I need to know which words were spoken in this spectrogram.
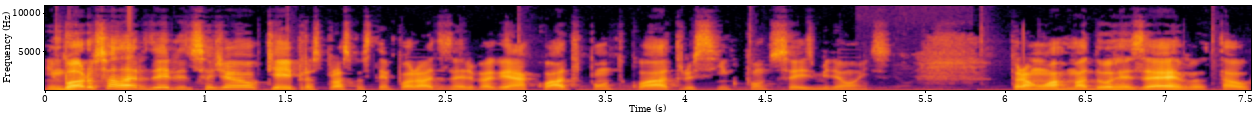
Embora o salário dele seja ok para as próximas temporadas, né? Ele vai ganhar 4.4 e 5.6 milhões. Para um armador reserva, tal,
